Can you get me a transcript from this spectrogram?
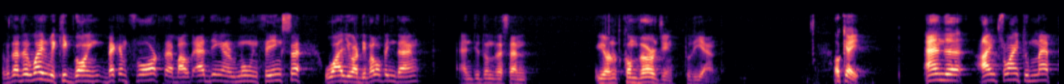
Because otherwise we keep going back and forth about adding and removing things uh, while you are developing them, and you don't understand, you're not converging to the end. Okay, and uh, I'm trying to map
